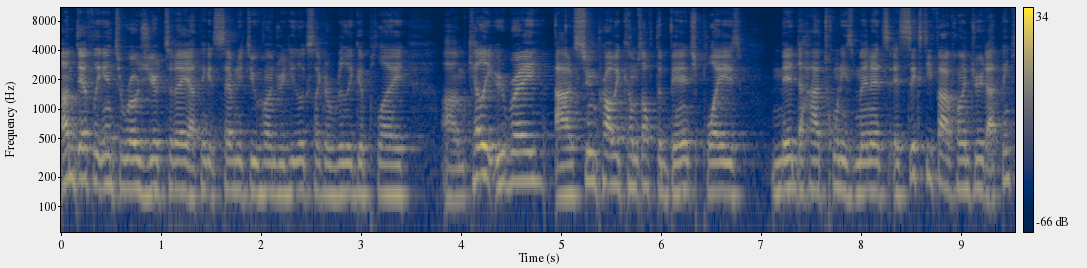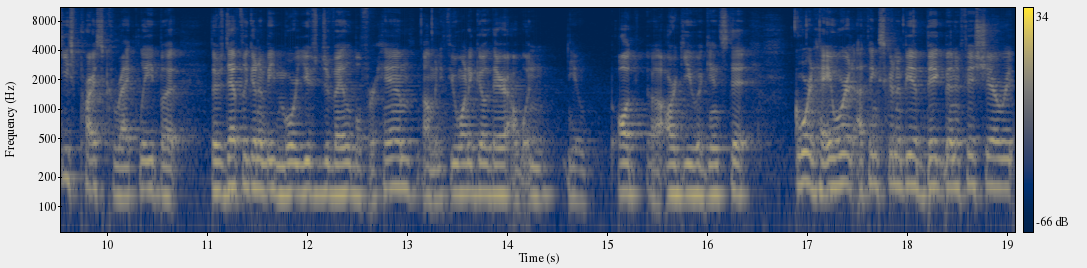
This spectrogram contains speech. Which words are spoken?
I'm definitely into Rozier today. I think it's 7,200. He looks like a really good play. Um, Kelly Oubre, I assume probably comes off the bench, plays mid to high 20s minutes. At 6,500, I think he's priced correctly, but there's definitely going to be more usage available for him. I mean, if you want to go there, I wouldn't you know argue against it. Gordon Hayward, I think, is going to be a big beneficiary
